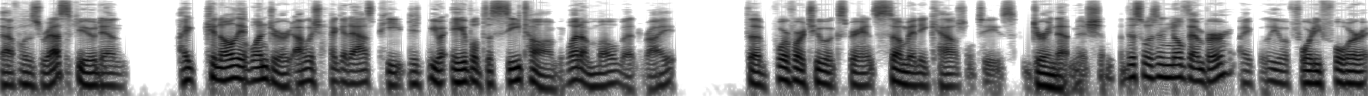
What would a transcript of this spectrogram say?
that was rescued. And I can only wonder, I wish I could ask Pete, did you able to see Tom? What a moment, right? The 442 experienced so many casualties during that mission. This was in November, I believe, of 44.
